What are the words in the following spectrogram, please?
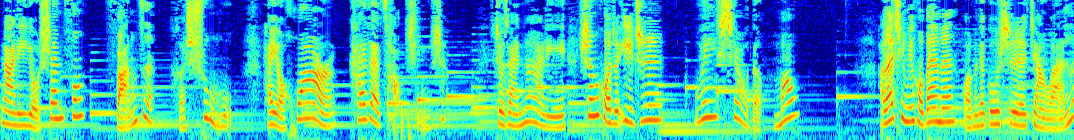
那里有山峰、房子和树木，还有花儿开在草坪上。就在那里，生活着一只微笑的猫。好了，亲密伙伴们，我们的故事讲完了。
